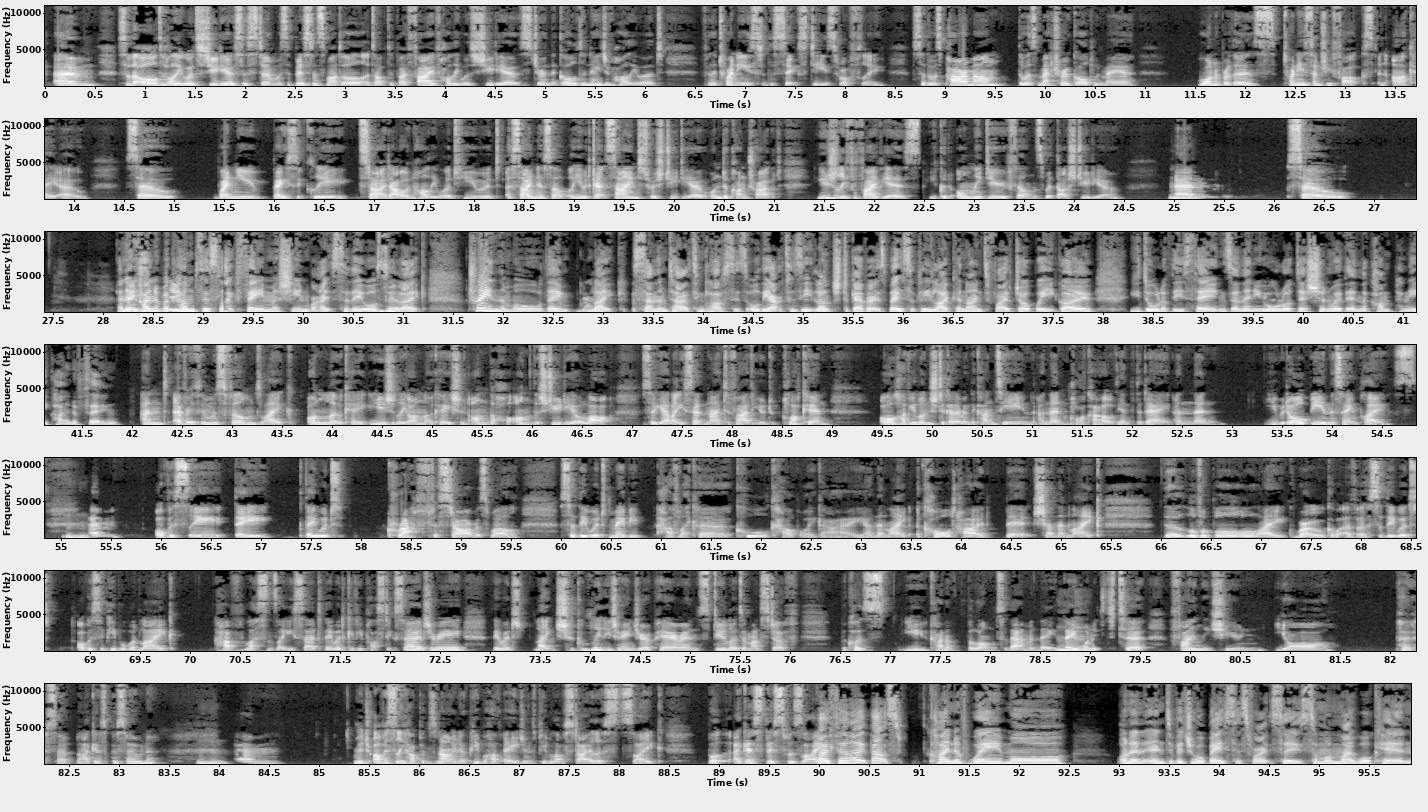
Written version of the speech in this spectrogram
Um, so the old Hollywood studio system was a business model adopted by five Hollywood studios during the golden age of Hollywood, from the twenties to the sixties, roughly. So there was Paramount, there was Metro Goldwyn Mayer, Warner Brothers, 20th Century Fox, and RKO. So when you basically started out in Hollywood, you would assign yourself, or you would get signed to a studio under contract, usually for five years. You could only do films with that studio. Um, so And it kind of becomes this like fame machine, right? So they also Mm-hmm. like train them all. They like send them to acting classes. All the actors eat lunch together. It's basically like a nine to five job where you go, you do all of these things, and then you all audition within the company kind of thing. And everything was filmed like on locate, usually on location on the on the studio lot. So yeah, like you said, nine to five, you'd clock in, all have your lunch together in the canteen, and then clock out at the end of the day, and then you would all be in the same place. Um, obviously, they they would craft a star as well. So they would maybe have like a cool cowboy guy, and then like a cold-hearted bitch, and then like the lovable like rogue or whatever. So they would obviously people would like have lessons like you said. They would give you plastic surgery. They would like ch- completely change your appearance, do loads of mad stuff because you kind of belong to them, and they they mm-hmm. wanted to finely tune your person, I guess persona. Mm-hmm. Um, which obviously happens now. You know, people have agents, people have stylists, like. But I guess this was like I feel like that's kind of way more on an individual basis, right? So someone might mm. walk in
